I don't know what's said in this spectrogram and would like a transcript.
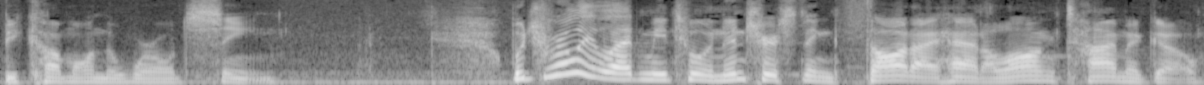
become on the world scene. Which really led me to an interesting thought I had a long time ago.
